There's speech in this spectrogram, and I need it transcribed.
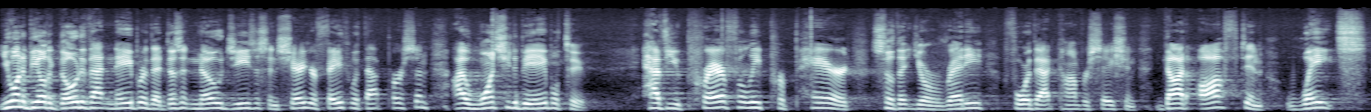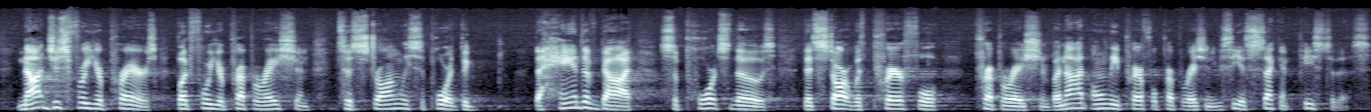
You want to be able to go to that neighbor that doesn't know Jesus and share your faith with that person? I want you to be able to. Have you prayerfully prepared so that you're ready for that conversation? God often waits not just for your prayers, but for your preparation to strongly support. The, the hand of God supports those that start with prayerful preparation. But not only prayerful preparation, you see a second piece to this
